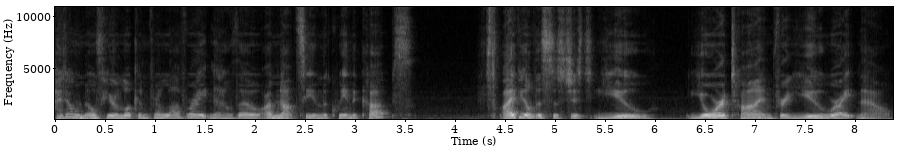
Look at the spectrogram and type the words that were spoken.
I don't know if you're looking for love right now, though. I'm not seeing the Queen of Cups. I feel this is just you, your time for you right now.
